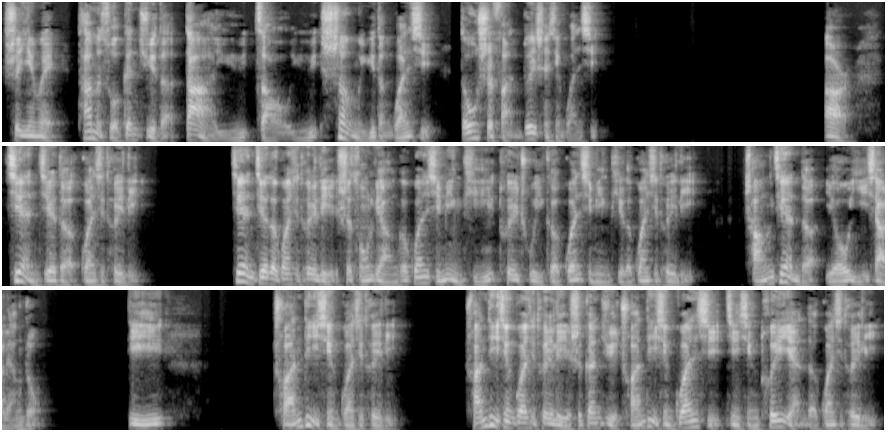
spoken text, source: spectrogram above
是因为他们所根据的大于、早于、胜于等关系都是反对称性关系。二、间接的关系推理。间接的关系推理是从两个关系命题推出一个关系命题的关系推理，常见的有以下两种：第一，传递性关系推理。传递性关系推理是根据传递性关系进行推演的关系推理。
